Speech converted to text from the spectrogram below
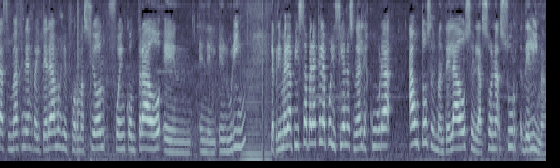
Las imágenes reiteramos la información fue encontrado en, el, en Lurín, la primera pista para que la Policía Nacional descubra autos desmantelados en la zona sur de Lima.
